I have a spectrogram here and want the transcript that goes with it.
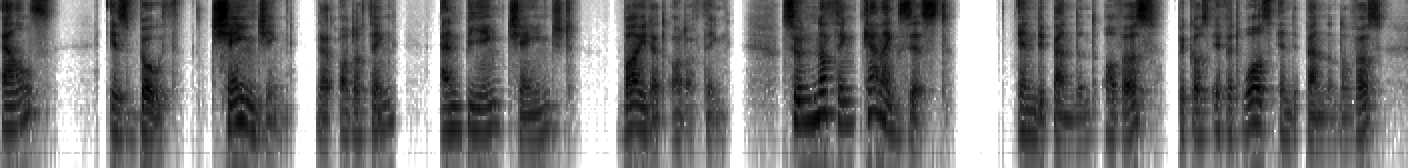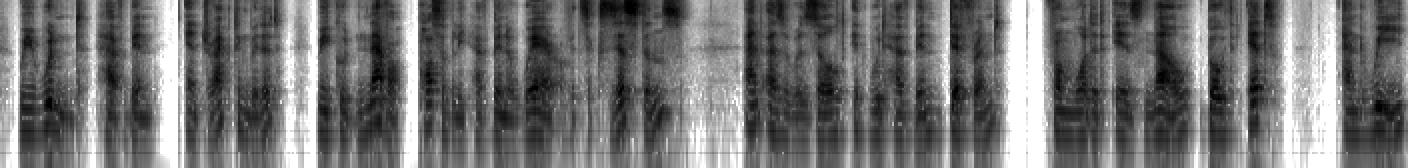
else is both changing that other thing and being changed by that other thing. So nothing can exist independent of us, because if it was independent of us, we wouldn't have been interacting with it, we could never possibly have been aware of its existence, and as a result it would have been different from what it is now. Both it and we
